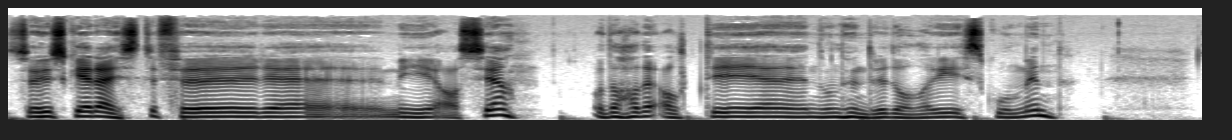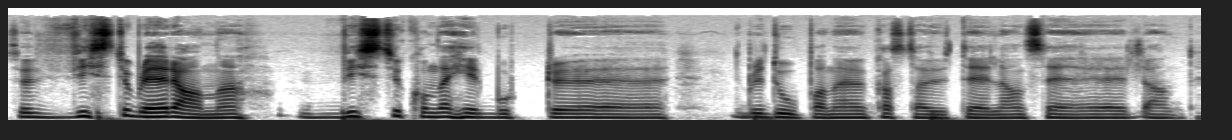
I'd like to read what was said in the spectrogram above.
Så jeg husker jeg reiste før eh, mye i Asia, og da hadde jeg alltid eh, noen hundre dollar i skoen min. Så hvis du ble rana, hvis du kom deg helt bort eh, Du ble dopa ned, kasta ut et eller annet sted, eller annet.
